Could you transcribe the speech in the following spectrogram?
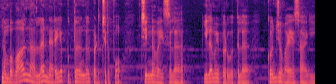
நம்ம வாழ்நாளில் நிறைய புத்தகங்கள் படிச்சிருப்போம். சின்ன வயசில் இளமை பருவத்தில் கொஞ்சம் வயசாகி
